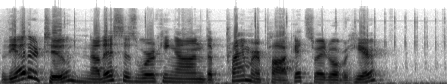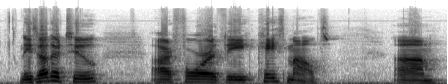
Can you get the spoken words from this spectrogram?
The other two, now this is working on the primer pockets right over here. These other two are for the case mouths. Um,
